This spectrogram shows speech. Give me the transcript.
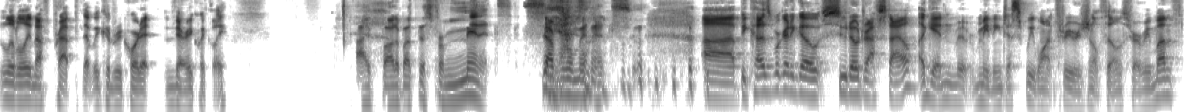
little enough prep that we could record it very quickly. I've thought about this for minutes, several Yes. minutes. uh, because we're going to go pseudo draft style again, meaning just we want three original films for every month.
